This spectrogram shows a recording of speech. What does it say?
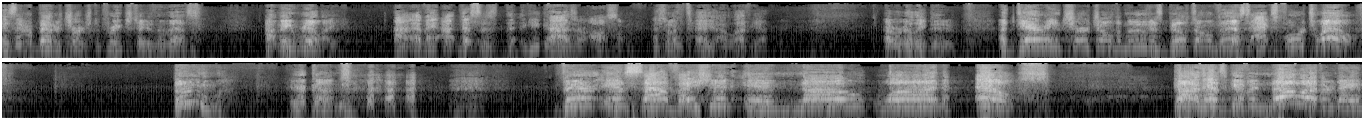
is there a better church to preach to than this? I mean, really. I, I mean, I, this is, you guys are awesome. That's what I tell you. I love you. I really do. A daring church on the move is built on this. Acts 4.12. Boom. Here it comes. there is salvation in no one else. God has given no other name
